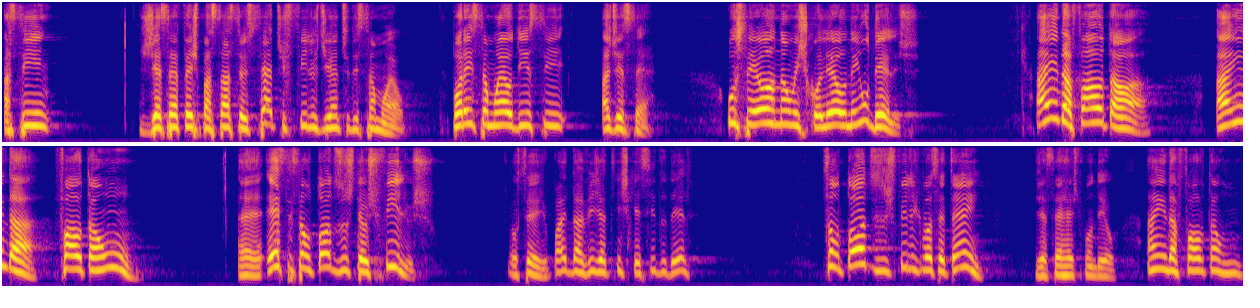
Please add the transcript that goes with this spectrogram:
assim, Jessé fez passar seus sete filhos diante de Samuel. Porém, Samuel disse a Jessé: O Senhor não escolheu nenhum deles. Ainda falta, ainda falta um. É, esses são todos os teus filhos. Ou seja, o pai de Davi já tinha esquecido dele. São todos os filhos que você tem? Jessé respondeu: Ainda falta um,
